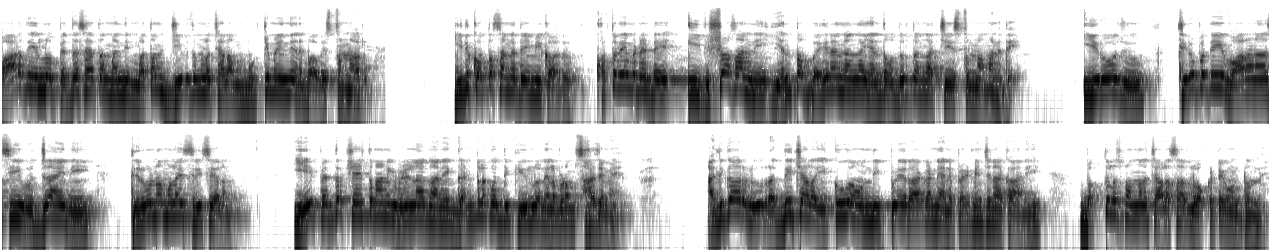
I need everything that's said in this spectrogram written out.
భారతీయుల్లో పెద్ద శాతం మంది మతం జీవితంలో చాలా ముఖ్యమైనది అని భావిస్తున్నారు. ఇది కొత్త సంగతి ఏమీ కాదు. కొత్తది ఏమిటంటే ఈ విశ్వాసాన్ని ఎంత బహిరంగంగా ఎంత ఉధృతంగా చేస్తున్నామనేది. ఈరోజు తిరుపతి వారణాసి ఉజ్జాయిని తిరువణమలై శ్రీశైలం ఏ పెద్ద క్షేత్రానికి వెళ్ళినా కానీ గంటల కొద్ది క్యూల్లో నిలబడం సహజమే. అధికారులు రద్దీ చాలా ఎక్కువగా ఉంది ఇప్పుడే రాకండి అని ప్రకటించినా కానీ భక్తుల స్పందన చాలాసార్లు ఒకటే ఉంటుంది.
